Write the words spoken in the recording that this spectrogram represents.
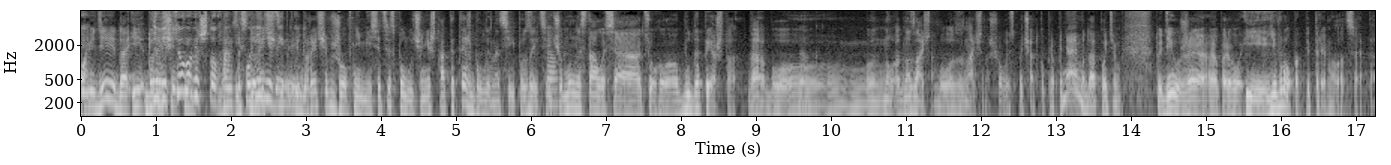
бойові дії, да, і до І від речі, цього відштовхуємося і, по лінії зіткнення. І до речі, в жовтні місяці Сполучені Штати теж були на цій позиції. Так. Чому не сталося цього Будапешта? Да? Бо ну однозначно було зазначено, що ось спочатку припиняємо, да, потім тоді вже переговори. І Європа підтримала це. Да.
